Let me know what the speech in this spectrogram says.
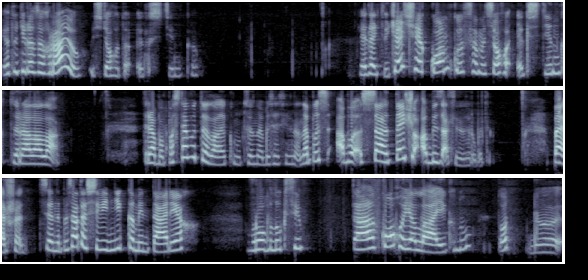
Я тоді розіграю з цього то екстінка. Глядайте, участь конкурсу на цього Extinct тралала. Треба поставити лайк, ну це не обов'язково. Напис або те, що обов'язково зробити. Перше, це написати свій нік в коментарях в Роблоксі. Та кого я лайкну, то е,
